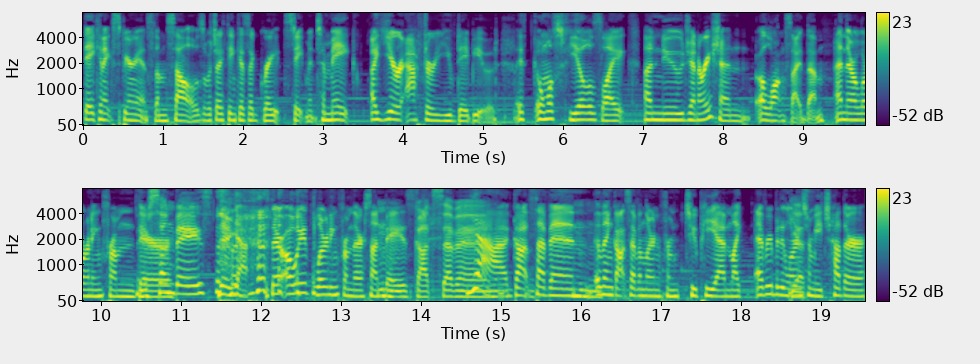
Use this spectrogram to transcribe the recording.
they can experience themselves, which I think is a great statement to make a year after you've debuted. It almost feels like a new generation alongside them. And they're learning from Their their sunbaes. They're- yeah, they're always learning from their mm-hmm. sunbaes. Got seven. Yeah, got 7 mm-hmm. and then got seven learned from 2PM Like everybody learns Yes. from each other,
